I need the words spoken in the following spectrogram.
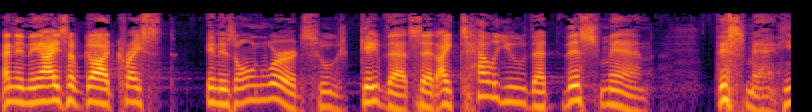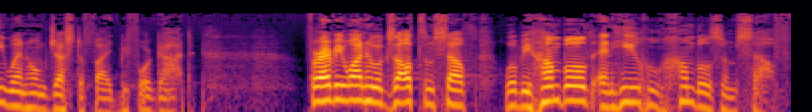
And in the eyes of God, Christ in his own words, who gave that, said, I tell you that this man, this man, he went home justified before God. For everyone who exalts himself will be humbled, and he who humbles himself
